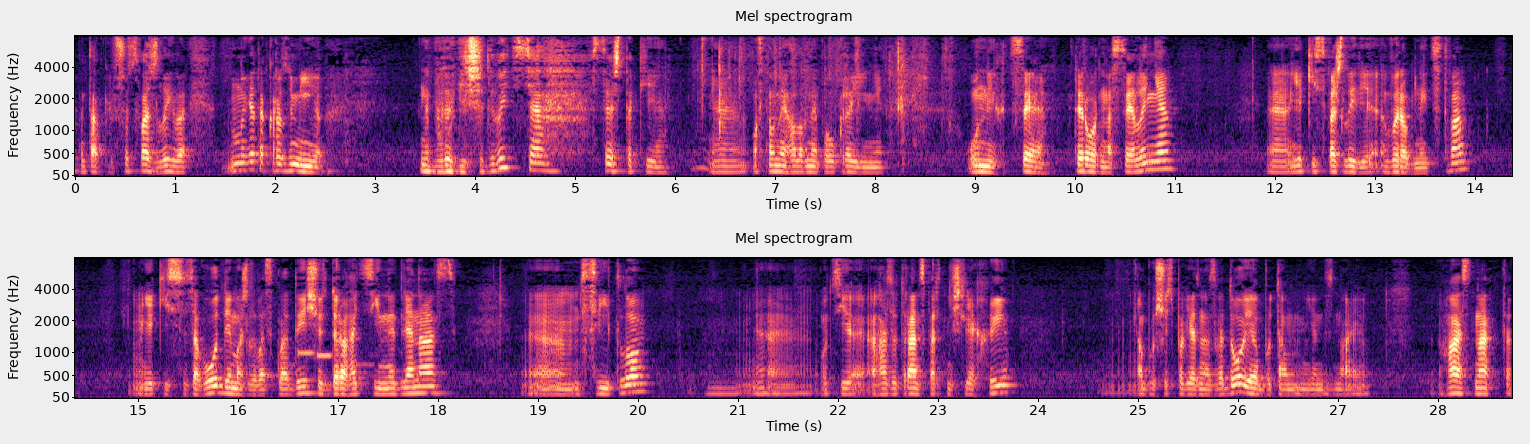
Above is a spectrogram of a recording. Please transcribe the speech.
Пентаклів, щось важливе. Ну, я так розумію, не буду більше дивитися. Все ж таки, е, основне головне по Україні у них це терор населення, е, якісь важливі виробництва, якісь заводи, можливо, склади, щось дорогоцінне для нас, е, світло, оці газотранспортні шляхи, або щось пов'язане з водою, або там, я не знаю, газ, нафта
